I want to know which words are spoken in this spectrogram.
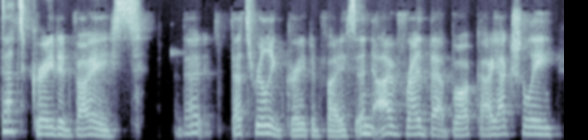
That's great advice. That that's really great advice. And I've read that book. I actually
